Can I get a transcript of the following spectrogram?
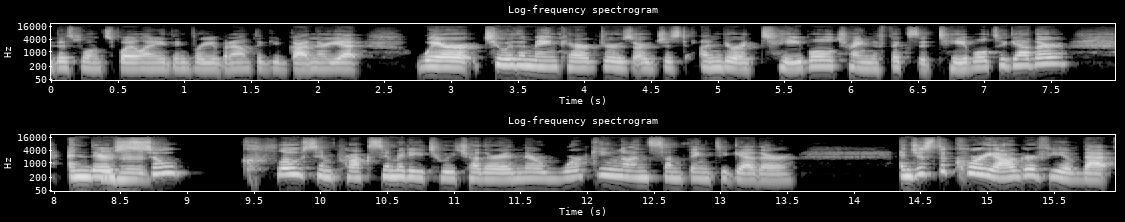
this won't spoil anything for you, but I don't think you've gotten there yet, where two of the main characters are just under a table trying to fix a table together. And they're Mhm. so close in proximity to each other and they're working on something together and just the choreography of that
